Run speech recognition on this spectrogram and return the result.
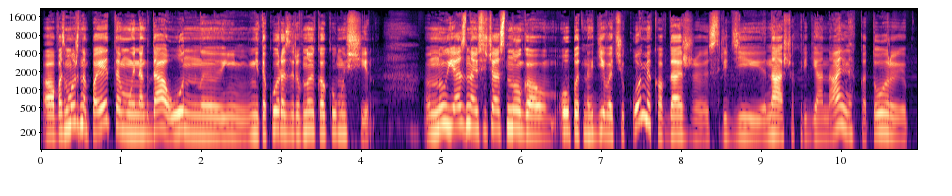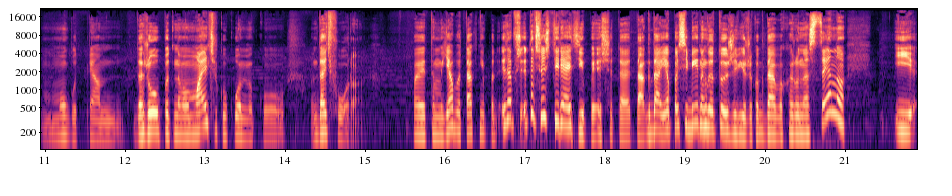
А, Возможно, поэтому иногда он э, не такой разрывной, как у мужчин. Ну, я знаю сейчас много опытных девочек-комиков, даже среди наших региональных, которые могут прям даже опытному мальчику-комику дать фору. Поэтому я бы так не... Под... Это, это все стереотипы, я считаю так. Да, я по себе иногда тоже вижу, когда выхожу на сцену, и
